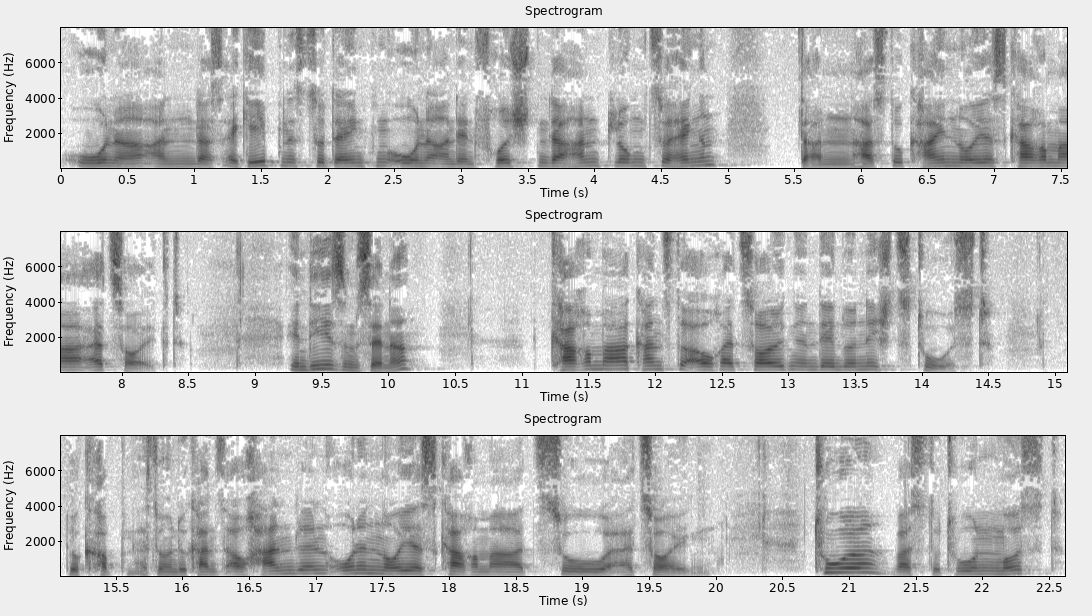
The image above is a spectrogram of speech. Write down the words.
ohne an das Ergebnis zu denken, ohne an den Früchten der Handlung zu hängen, dann hast du kein neues Karma erzeugt. In diesem Sinne, Karma kannst du auch erzeugen, indem du nichts tust. Du, also du kannst auch handeln, ohne neues Karma zu erzeugen. Tue, was du tun musst,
